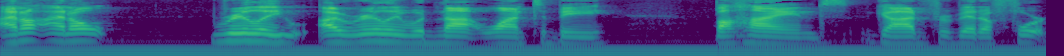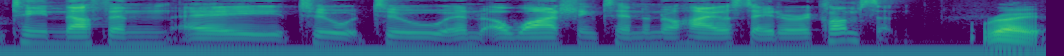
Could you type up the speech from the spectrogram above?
I don't. I don't really. I really would not want to be behind. God forbid a fourteen nothing a to to an, a Washington, an Ohio State, or a Clemson. Right.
